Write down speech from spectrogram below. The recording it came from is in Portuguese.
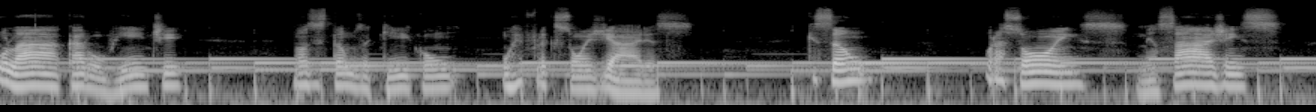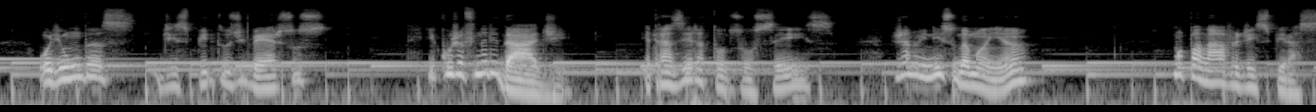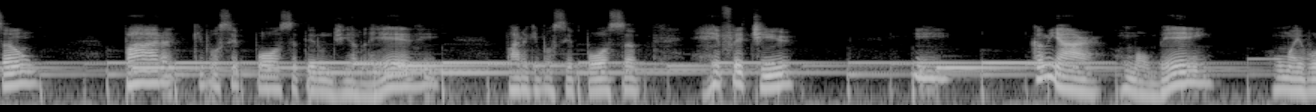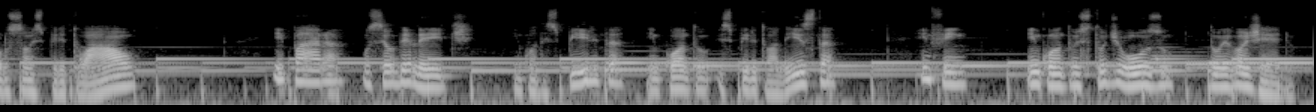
Olá, caro ouvinte. Nós estamos aqui com o Reflexões Diárias, que são orações, mensagens oriundas de espíritos diversos e cuja finalidade é trazer a todos vocês, já no início da manhã, uma palavra de inspiração para que você possa ter um dia leve, para que você possa refletir e caminhar rumo ao bem, rumo à evolução espiritual e para o seu deleite enquanto espírita, enquanto espiritualista, enfim, enquanto estudioso do Evangelho.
